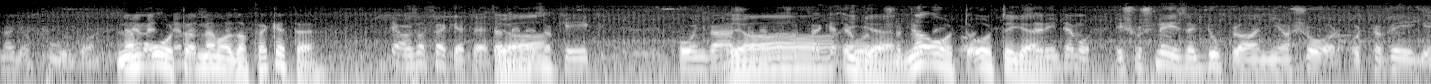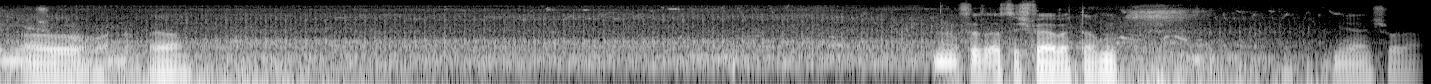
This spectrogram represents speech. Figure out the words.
Nagyobb furgon. Nem, ez- óta, ez nem az a fekete? Ja, az a fekete, tehát Ja. nem ez a kék ponyvás, Ja, hanem az a fekete, igen. Na, ott- van. ott igen. Szerintem ott. És most nézek dupla annyi a sor, ott a végén milyen oh, sokan vannak. Ja. Ezt, ezt is felvettem, hogy milyen során.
